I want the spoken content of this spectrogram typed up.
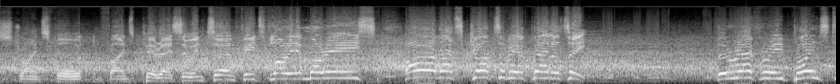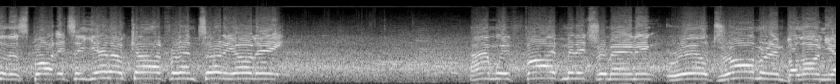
Strides forward and finds Pires, who in turn feeds Florian Maurice. Oh, that's got to be a penalty. The referee points to the spot. It's a yellow card for Antonioli. And with five minutes remaining, real drama in Bologna.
